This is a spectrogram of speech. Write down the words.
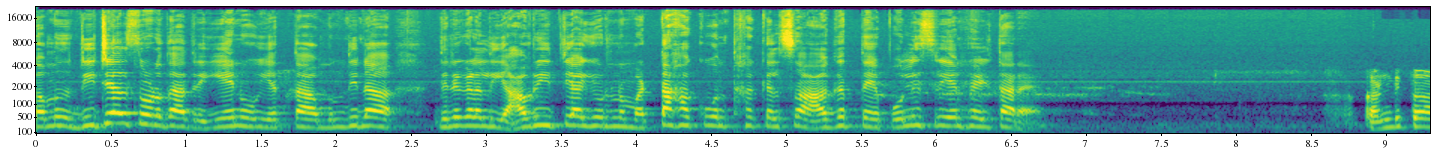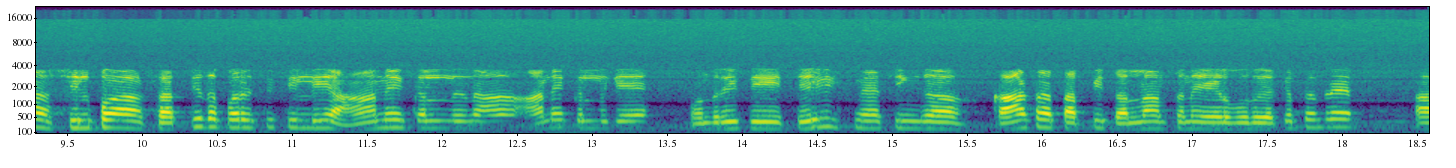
ಗಮನ ಡೀಟೇಲ್ಸ್ ನೋಡೋದಾದ್ರೆ ಏನು, ಎತ್ತ ಮುಂದಿನ ದಿನಗಳಲ್ಲಿ ಯಾವ ರೀತಿಯಾಗಿ ಇವ್ರನ್ನ ಮಟ್ಟ ಹಾಕುವಂತಹ ಕೆಲಸ ಆಗತ್ತೆ? ಪೊಲೀಸರು ಏನು ಹೇಳ್ತಾರೆ? ಖಂಡಿತ ಶಿಲ್ಪ ಸದ್ಯದ ಪರಿಸ್ಥಿತಿಯಲ್ಲಿ ಆನೆಕಲ್ಲಿನ ಆನೆಕಲ್ಲಿಗೆ ಒಂದು ರೀತಿ ಚೈಲ್ಡ್ ಸ್ನ್ಯಾಚಿಂಗ್ ಕಾಟ ತಪ್ಪಿದ್ದಲ್ಲ ಅಂತಾನೆ ಹೇಳ್ಬೋದು. ಯಾಕಂತಂದ್ರೆ ಆ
